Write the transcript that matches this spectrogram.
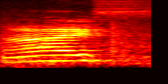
Nice.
